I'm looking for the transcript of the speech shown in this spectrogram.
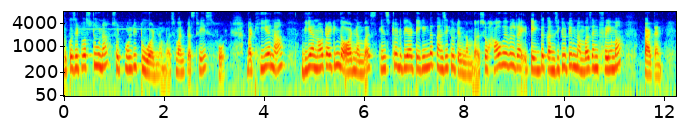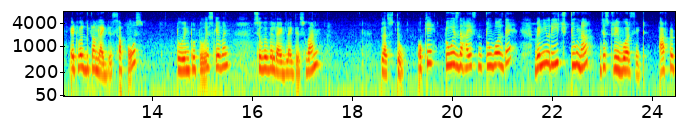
because it was 2 na so only two odd numbers. 1 plus 3 is 4 but here now we are not writing the odd numbers. Instead we are taking the consecutive numbers. So how we will write, take the consecutive numbers and frame a pattern? It will become like this. Suppose 2 into 2 is given. So we will write like this. 1 plus 2 okay? 2 is the highest 2 was there. When you reach 2 na just reverse it. After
